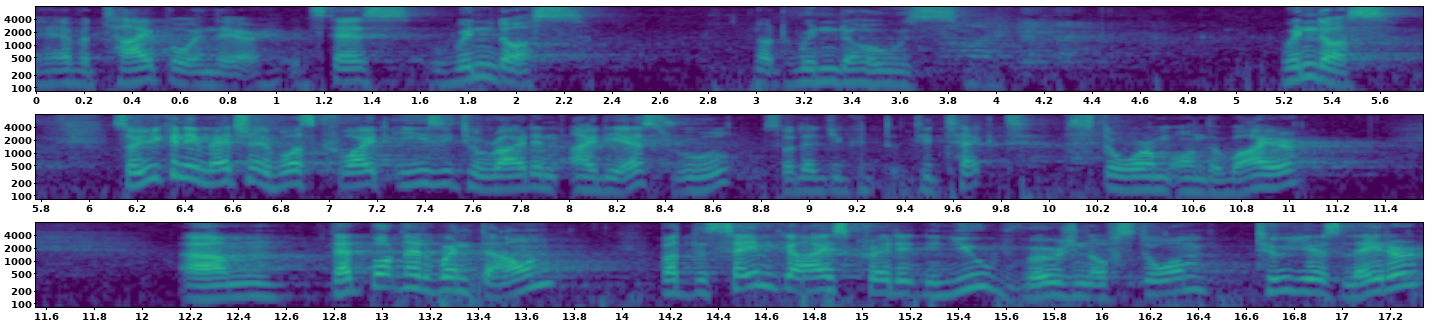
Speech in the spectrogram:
They have a typo in there. It says Windows, not Windows. Windows. So you can imagine it was quite easy to write an IDS rule so that you could detect storm on the wire. Um, that botnet went down, but the same guys created a new version of Storm two years later,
